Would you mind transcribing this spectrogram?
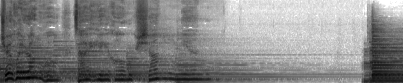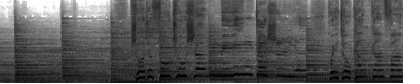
却会让我在以后想念。说着付出生命的誓言，回头看看繁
